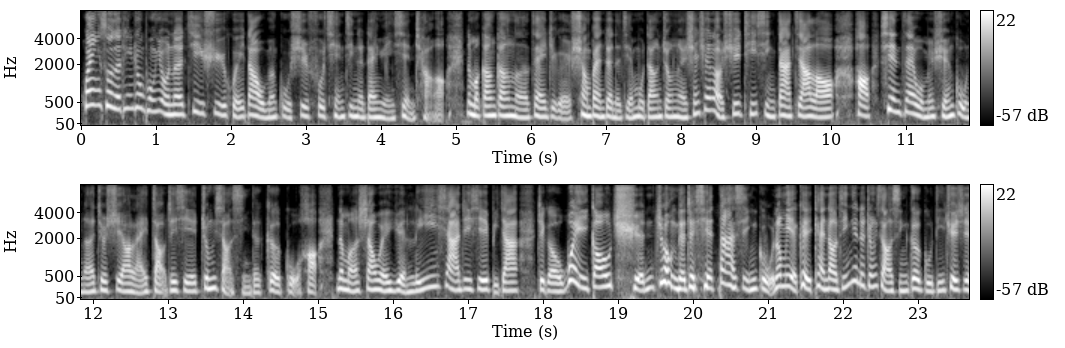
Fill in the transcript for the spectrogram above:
欢迎所有的听众朋友呢，继续回到我们股市付千金的单元现场啊。那么刚刚呢，在这个上半段的节目当中呢，珊珊老师提醒大家喽。好，现在我们选股呢，就是要来找这些中小型的个股哈。那么稍微远离一下这些比较这个位高权重的这些大型股。那么也可以看到，今天的中小型个股的确是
